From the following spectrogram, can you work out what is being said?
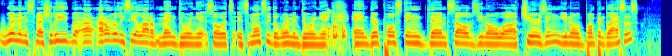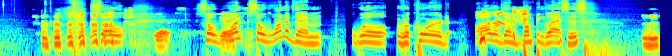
women, especially, but I, I don't really see a lot of men doing it. So it's it's mostly the women doing it, and they're posting themselves, you know, uh, cheersing, you know, bumping glasses. so Yeah. so Yeah. one so one of them will record all of them bumping glasses. Mhm.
